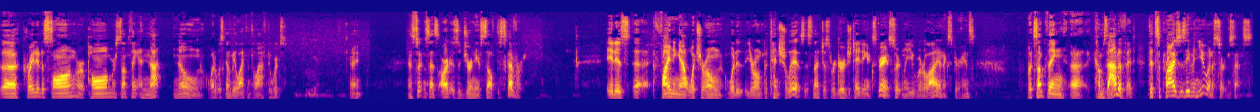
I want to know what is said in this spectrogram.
uh, created a song or a poem or something and not known what it was going to be like until afterwards? Right? In a certain sense, art is a journey of self-discovery. It is uh, finding out what your own what is, your own potential is. It's not just regurgitating experience. Certainly, you rely on experience, but something uh, comes out of it that surprises even you in a certain sense.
